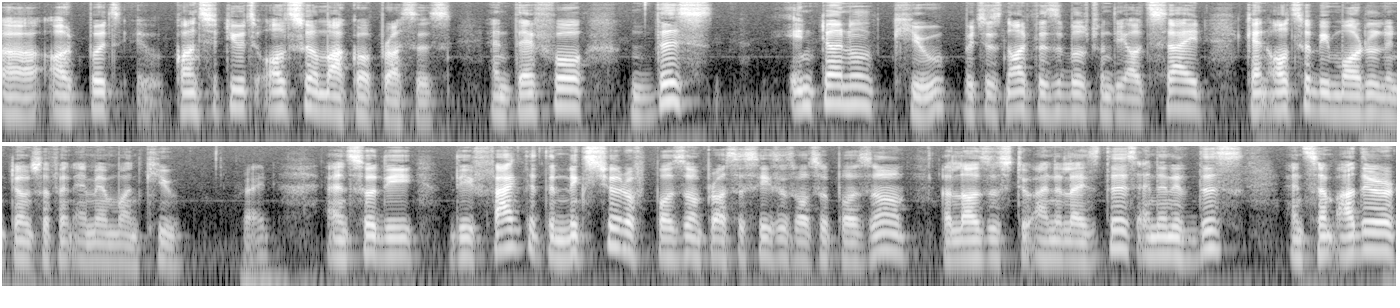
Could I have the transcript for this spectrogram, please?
uh, outputs constitutes also a Markov process. And therefore, this internal queue, which is not visible from the outside, can also be modeled in terms of an MM1 queue, right? And so the, the fact that the mixture of Poisson processes is also Poisson allows us to analyze this. And then if this and some other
